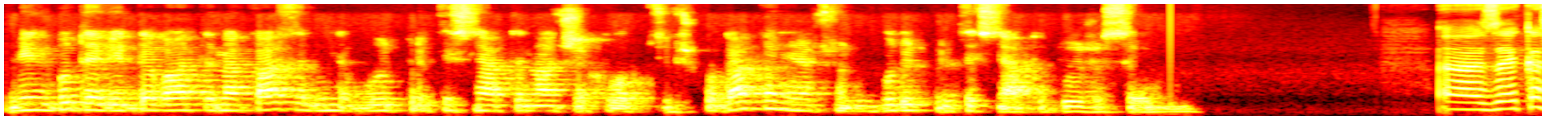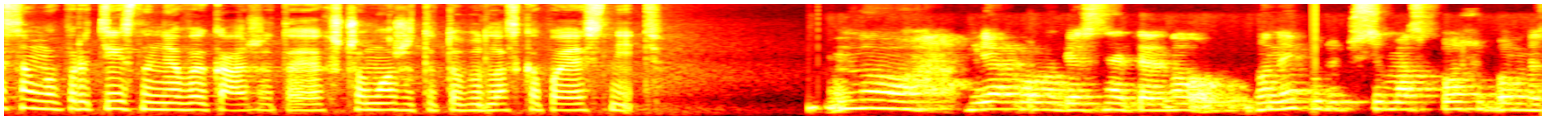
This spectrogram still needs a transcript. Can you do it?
він буде віддавати накази, вони будуть притисняти наших хлопців. Шкода, звісно, будуть притисняти дуже сильно. Е, За яке саме притіснення ви кажете? Якщо можете, то будь ласка, поясніть. Ну, як вам об'яснити? Ну, вони будуть всіма способами,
